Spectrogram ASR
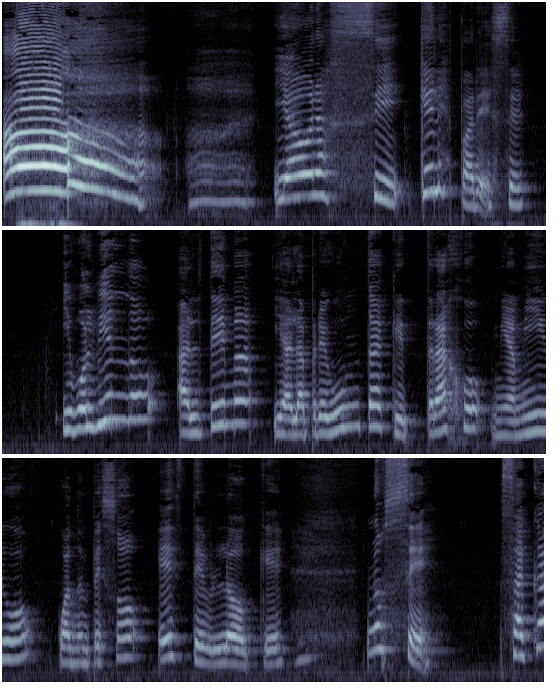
¡Ah! Y ahora sí, ¿qué les parece? Y volviendo al tema y a la pregunta que trajo mi amigo cuando empezó este bloque, no sé, saca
